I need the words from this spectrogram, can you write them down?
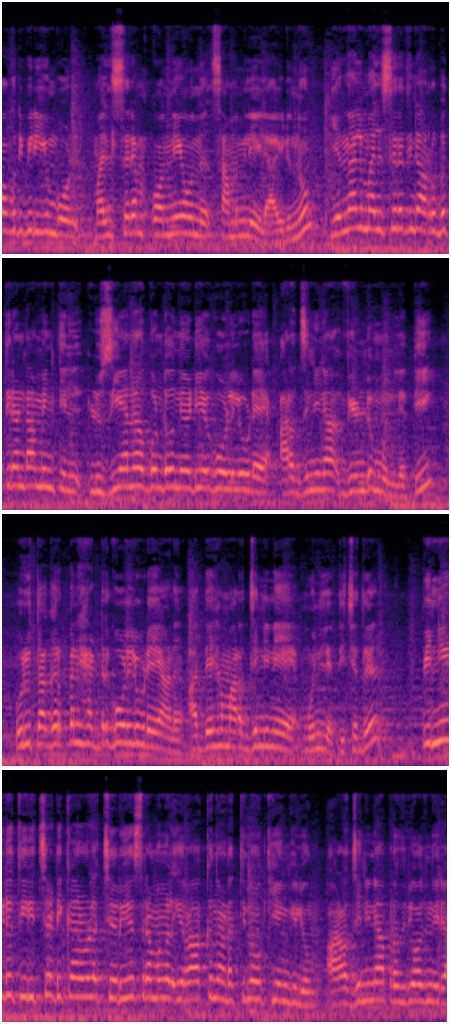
പകുതി പിരിയുമ്പോൾ മത്സരം ഒന്നേ ഒന്ന് സമനിലയിലായിരുന്നു. എന്നാൽ മത്സരത്തിന്റെ അറുപത്തിരണ്ടാം മിനിറ്റിൽ ലുസിയാനോ ഗൊണ്ടോ നേടിയ ഗോളിലൂടെ അർജന്റീന വീണ്ടും മുന്നിലെത്തി. ഒരു തകർപ്പൻ ഹെഡർ ഗോളിലൂടെയാണ് അദ്ദേഹം അർജന്റീനയെ മുന്നിലെത്തിച്ചത്. പിന്നീട് തിരിച്ചടിക്കാനുള്ള ചെറിയ ശ്രമങ്ങൾ ഇറാഖ് നടത്തി നോക്കിയെങ്കിലും അർജന്റീന പ്രതിരോധ നിര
